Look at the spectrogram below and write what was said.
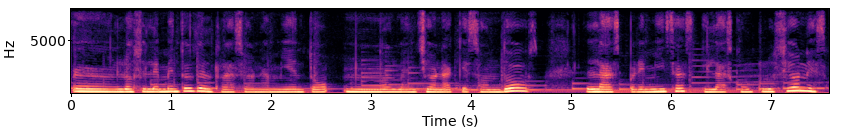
Mm, los elementos del racionamiento nos menciona que son dos, las premisas y las conclusiones.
